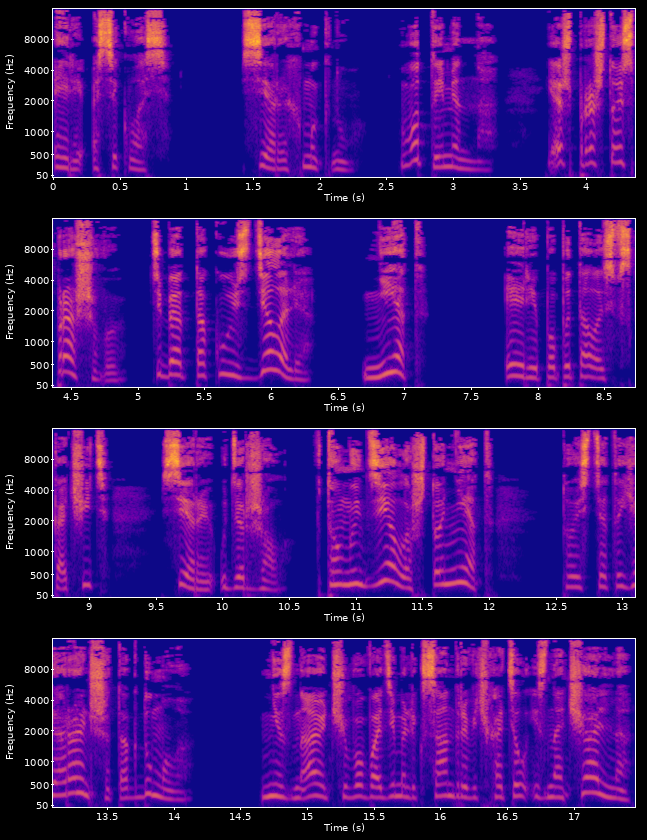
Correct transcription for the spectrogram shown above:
Эри осеклась. Серый хмыкнул. «Вот именно. Я ж про что и спрашиваю. Тебя такую сделали?» «Нет». Эри попыталась вскочить, Серый удержал. «В том и дело, что нет. То есть это я раньше так думала. Не знаю, чего Вадим Александрович хотел изначально,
